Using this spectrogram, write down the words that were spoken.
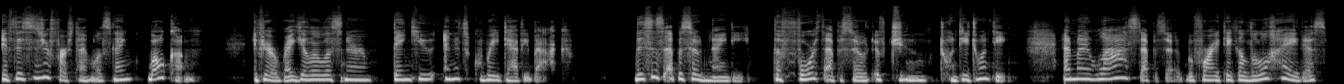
If this is your first time listening, welcome. If you're a regular listener, thank you, and it's great to have you back. This is episode 90, the fourth episode of June 2020, and my last episode before I take a little hiatus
